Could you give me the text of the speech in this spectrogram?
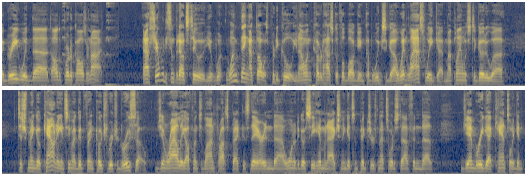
agree with uh, all the protocols or not. And I'll share with you something else too. You know, one thing I thought was pretty cool. You know, I went and covered a high school football game a couple weeks ago. I went last week. Uh, my plan was to go to uh, Tishomingo County and see my good friend Coach Richard Russo. Jim Riley, offensive line prospect, is there, and uh, I wanted to go see him in action and get some pictures and that sort of stuff. And uh, Jamboree got canceled against,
